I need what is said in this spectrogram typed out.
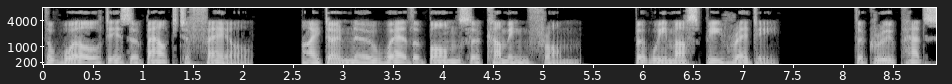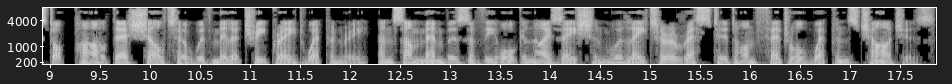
The world is about to fail. I don't know where the bombs are coming from. But we must be ready." The group had stockpiled their shelter with military-grade weaponry, and some members of the organization were later arrested on federal weapons charges.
